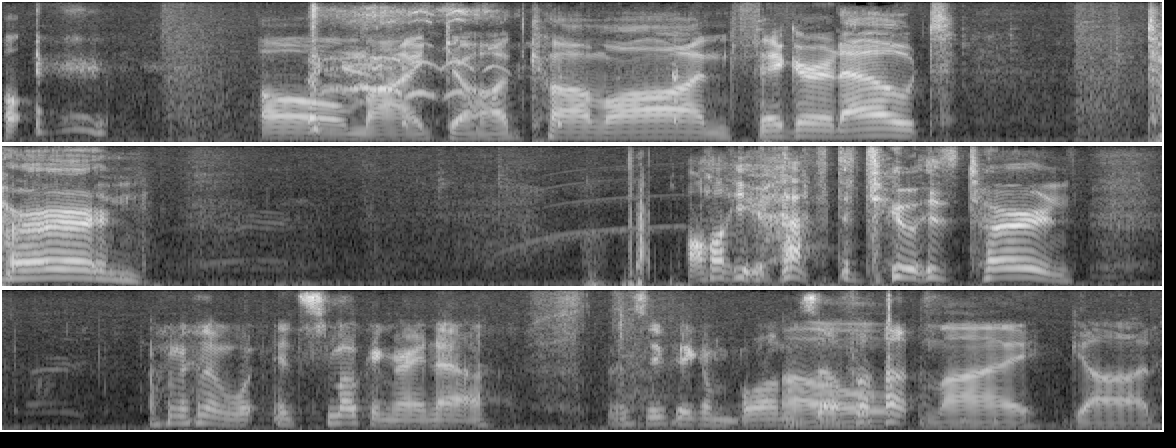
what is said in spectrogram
Oh. Oh my god, come on. Figure it out. Turn. All you have to do is turn. I'm gonna. w- It's smoking right now. Let's see if he can blow himself Oh up. my god.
